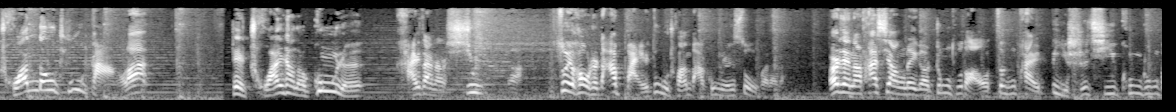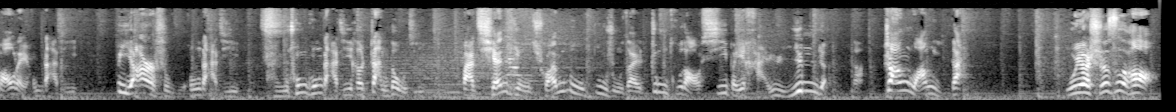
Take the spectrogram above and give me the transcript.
船都出港了，这船上的工人还在那儿修啊。最后是拿摆渡船把工人送回来的。而且呢，他向这个中途岛增派 B 十七空中堡垒轰炸机、B 二十五轰炸机、俯冲轰炸机和战斗机，把潜艇全部部署在中途岛西北海域阴着啊，张网以待。五月十四号，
